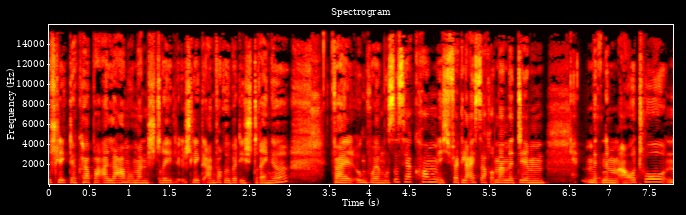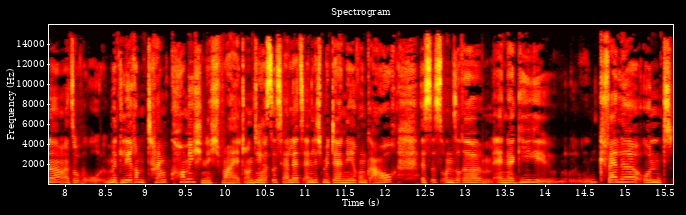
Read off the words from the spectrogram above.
schlägt der Körper Alarm und man schlägt einfach über die Stränge, weil irgendwoher muss es ja kommen. Ich vergleiche es auch immer mit dem, mit einem Auto, ne? also mit leerem Tank komme ich nicht weit. Und so ja. ist es ja letztendlich mit der Ernährung auch. Es ist unsere Energiequelle und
